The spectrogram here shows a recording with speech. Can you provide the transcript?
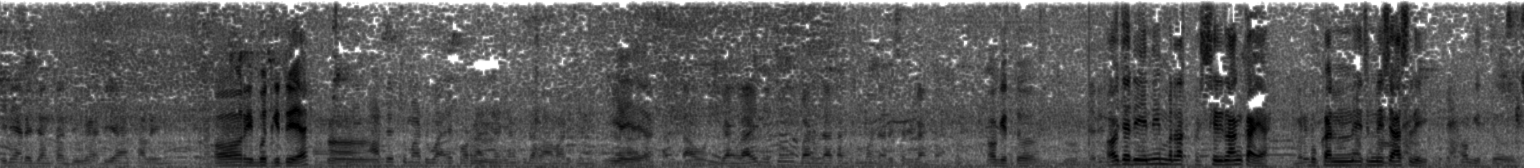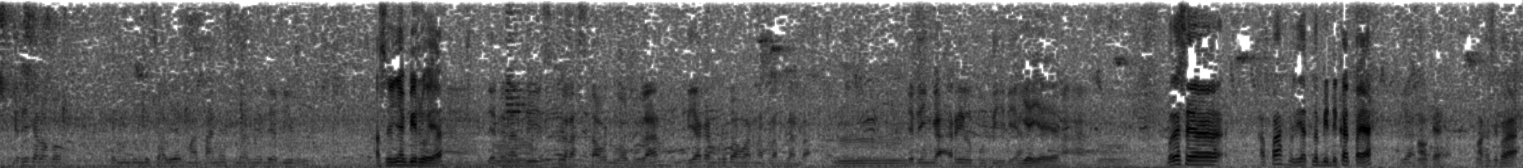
ini ada jantan juga, dia saling berantem. Oh ribut gitu ya? Nah, ini ada cuma dua ekor aja yang sudah lama di sini. Iya, iya, iya. Satu tahun. Yang lain itu baru datang semua dari Sri Lanka. Oh gitu. Jadi Oh jadi ini merak Sri Lanka ya? Merak Bukan Lanka, Indonesia bukan, asli? bukan. Oh gitu. Jadi kalau pengunjung bisa lihat matanya sebenarnya dia biru. Aslinya biru ya? Nah, jadi nanti setelah setahun dua bulan dia akan berubah warna pelan-pelan pak. Hmm. Jadi nggak real putih dia. Iya iya iya. Nah, ah. Oh. Boleh saya apa lihat lebih dekat pak ya? Iya, Oke. silakan, Makasih pak.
